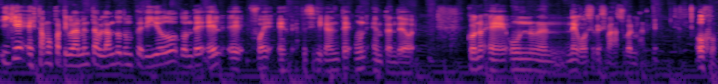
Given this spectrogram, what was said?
y que estamos particularmente hablando de un periodo donde él eh, fue específicamente un emprendedor con eh, un negocio que se llama Supermarket. Ojo,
